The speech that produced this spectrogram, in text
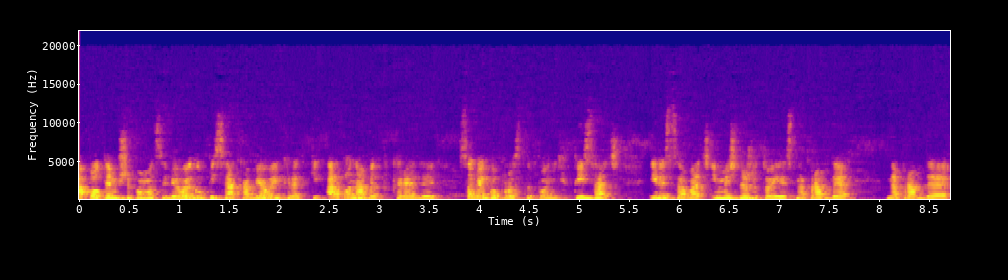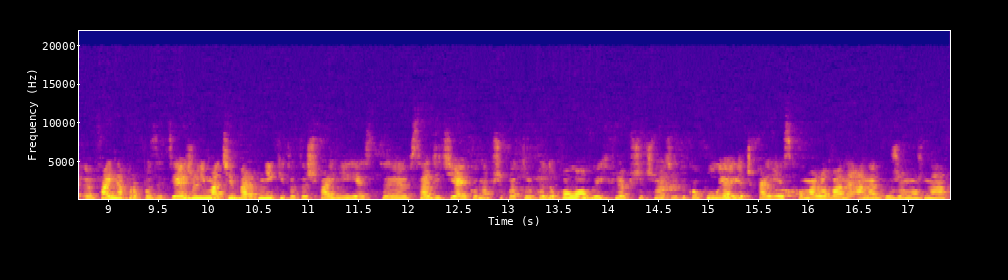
a potem przy pomocy białego pisaka, białej kredki albo nawet kredy sobie po prostu po nich pisać i rysować. I myślę, że to jest naprawdę, naprawdę fajna propozycja. Jeżeli macie barwniki, to też fajnie jest e, wsadzić jajko na przykład tylko do połowy i chwilę przytrzymać i tylko pół jajeczka jest pomalowane, a na górze można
